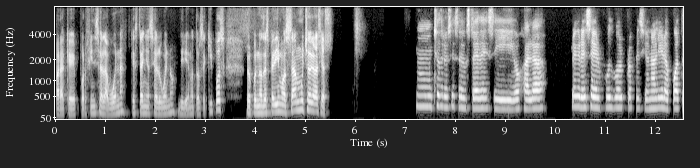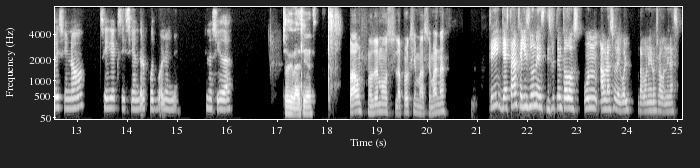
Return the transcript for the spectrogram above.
para que por fin sea la buena, que este año sea el bueno, dirían otros equipos. Pero pues nos despedimos. Sam, muchas gracias. Muchas gracias a ustedes y ojalá regrese el fútbol profesional Irapuato y si no, sigue existiendo el fútbol en, la ciudad. Muchas gracias. Pau, nos vemos la próxima semana. Sí, ya están. Feliz lunes. Disfruten todos. Un abrazo de gol, raboneros, raboneras.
